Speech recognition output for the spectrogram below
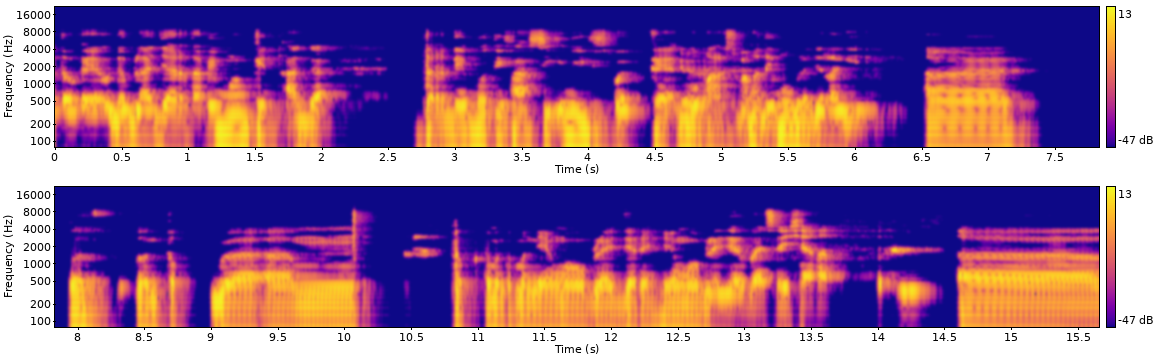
atau kayak udah belajar tapi mungkin agak terdemotivasi ini kayak gue Ya. males banget nih mau belajar lagi. un- untuk gua em, untuk teman-teman yang mau belajar ya, yang mau belajar bahasa isyarat, eh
